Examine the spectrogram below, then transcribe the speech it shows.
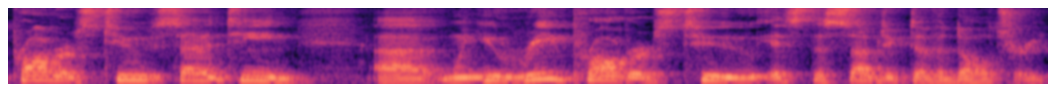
Proverbs 2 17, uh, when you read Proverbs 2, it's the subject of adultery.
